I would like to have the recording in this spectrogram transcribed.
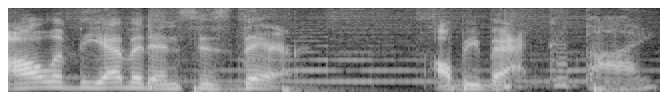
All of the evidence is there. I'll be back. Goodbye.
